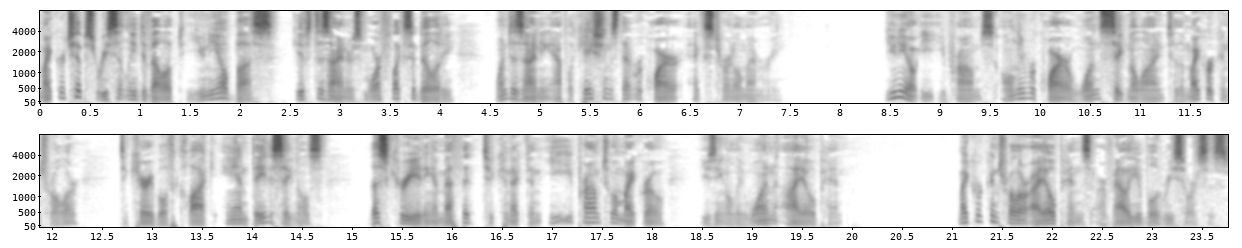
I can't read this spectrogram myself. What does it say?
Microchip's recently developed Unio bus gives designers more flexibility when designing applications that require external memory. Unio EEPROMs only require one signal line to the microcontroller to carry both clock and data signals, thus creating a method to connect an EEPROM to a micro using only one I.O. pin. Microcontroller I.O. pins are valuable resources.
